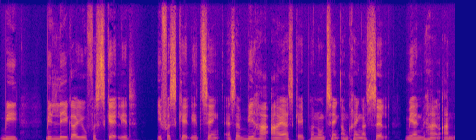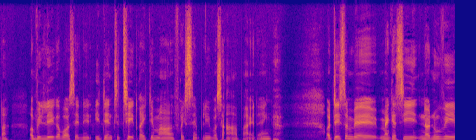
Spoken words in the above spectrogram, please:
vi, vi ligger jo forskelligt i forskellige ting. Altså vi har ejerskab på nogle ting omkring os selv, mere end vi har en andre. Og vi ligger vores identitet rigtig meget, for eksempel i vores arbejde. Ikke? Ja. Og det som vi, man kan sige, når nu vi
